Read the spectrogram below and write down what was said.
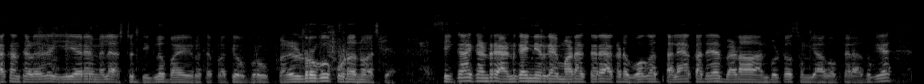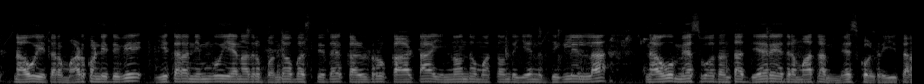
ಯಾಕಂತ ಹೇಳಿದ್ರೆ ಈ ಏರಿಯಾ ಮೇಲೆ ಅಷ್ಟು ದಿಗ್ಲು ಭಯ ಇರುತ್ತೆ ಪ್ರತಿಯೊಬ್ಬರು ಕಳ್ಳರಿಗೂ ಕೂಡ ಅಷ್ಟೇ. ಸಿಕ್ಕಾಕೊಂಡ್ರೆ ಅಣ್ಗೈ ನೀರ್ಗೈ ಮಾಡಾಕ್ತಾರೆ, ಆ ಕಡೆ ಹೋಗೋದು ತಲೆ ಹಾಕೋದೇ ಬೇಡ ಅಂದ್ಬಿಟ್ಟು ಸುಮ್ಗೆ ಆಗೋಗ್ತಾರೆ. ಅದಕ್ಕೆ ನಾವು ಈ ಥರ ಮಾಡ್ಕೊಂಡಿದ್ದೀವಿ. ಈ ಥರ ನಿಮಗೂ ಏನಾದರೂ ಬಂದೋಬಸ್ತ್ ಇದೆ, ಕಳ್ಳರು, ಕಾಟ, ಇನ್ನೊಂದು ಮತ್ತೊಂದು ಏನು ದಿಗ್ಲಿಲ್ಲ, ನಾವು ಮೇಯಿಸ್ಬೋದಂತ ಧೈರ್ಯ ಇದ್ರೆ ಮಾತ್ರ ಮೇಯಿಸ್ಕೊಳ್ರಿ. ಈ ಥರ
